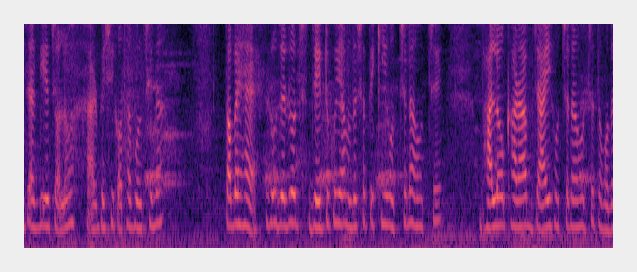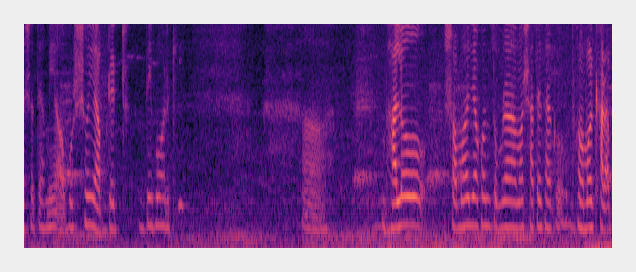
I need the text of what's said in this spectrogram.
যা গিয়ে চলো, আর বেশি কথা বলছি না। তবে হ্যাঁ রোজের রোজ যেটুকুই আমাদের সাথে কি হচ্ছে না হচ্ছে, ভালো, খারাপ, যাই হচ্ছে না হচ্ছে, তোমাদের সাথে আমি অবশ্যই আপডেট দেবো আর কি। ভালো সময় যখন তোমরা আমার সাথে থাকো, তো আমার খারাপ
